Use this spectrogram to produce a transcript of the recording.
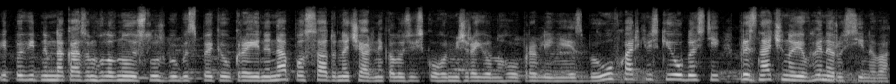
відповідним наказом Головної служби безпеки України на посаду начальника Лозівського міжрайонного управління СБУ в Харківській області призначено Євгена Русінова.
